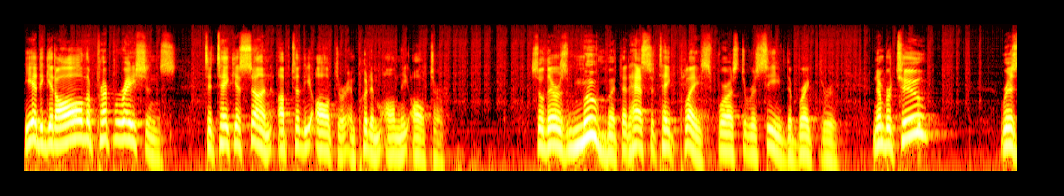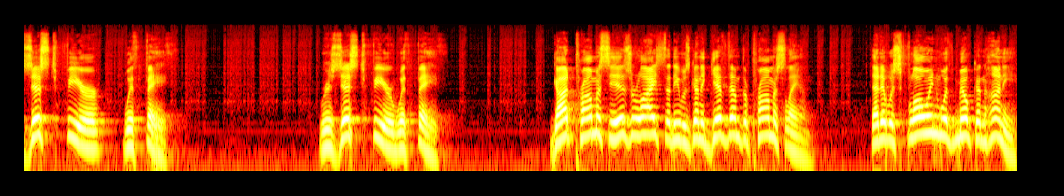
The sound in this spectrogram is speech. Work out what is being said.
He had to get all the preparations to take his son up to the altar and put him on the altar. So there's movement that has to take place for us to receive the breakthrough. Number two, resist fear with faith. Resist fear with faith. God promised the Israelites that He was going to give them the promised land, that it was flowing with milk and honey,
